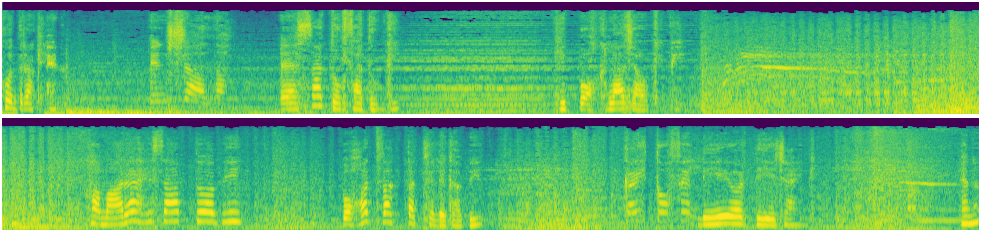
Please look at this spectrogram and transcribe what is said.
खुद रख लेना। इंशाअल्लाह ऐसा तोहफा दूँगी कि बौखला जाओगे। हमारा हिसाब तो अभी बहुत वक्त तक चलेगा भी कई तोहफे लिए और दिए जाएँगे। है ना?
